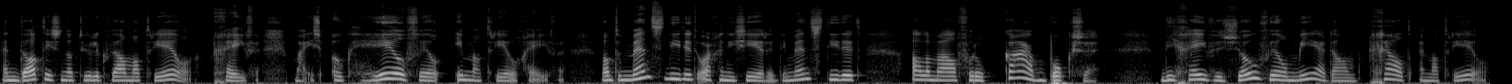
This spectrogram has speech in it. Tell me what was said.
En dat is natuurlijk wel materieel geven, maar is ook heel veel immaterieel geven. Want de mensen die dit organiseren, die mensen die dit allemaal voor elkaar boksen, die geven zoveel meer dan geld en materieel.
